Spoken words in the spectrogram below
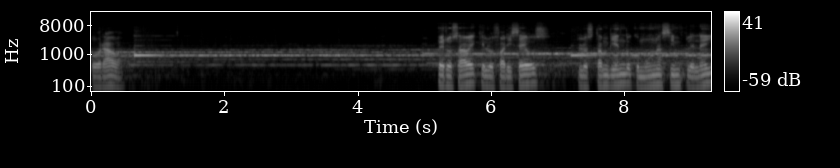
oraba. Pero sabe que los fariseos lo están viendo como una simple ley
